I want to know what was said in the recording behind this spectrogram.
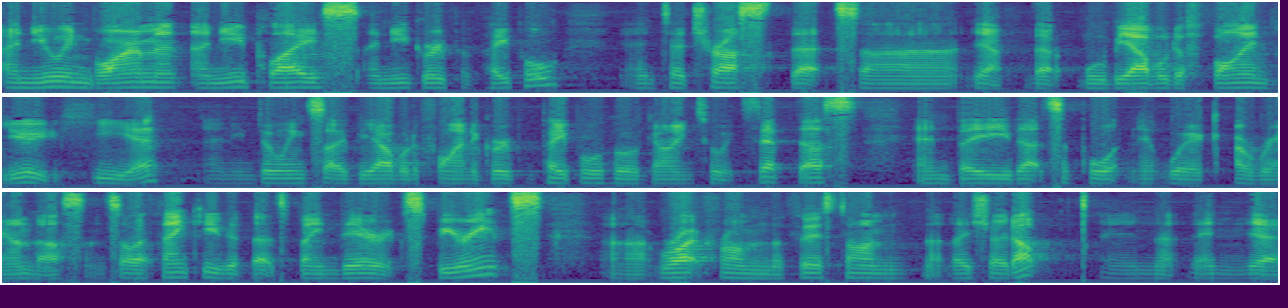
a new environment, a new place, a new group of people, and to trust that, uh, yeah, that we'll be able to find you here, and in doing so, be able to find a group of people who are going to accept us and be that support network around us. And so I thank you that that's been their experience uh, right from the first time that they showed up, and then, yeah,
